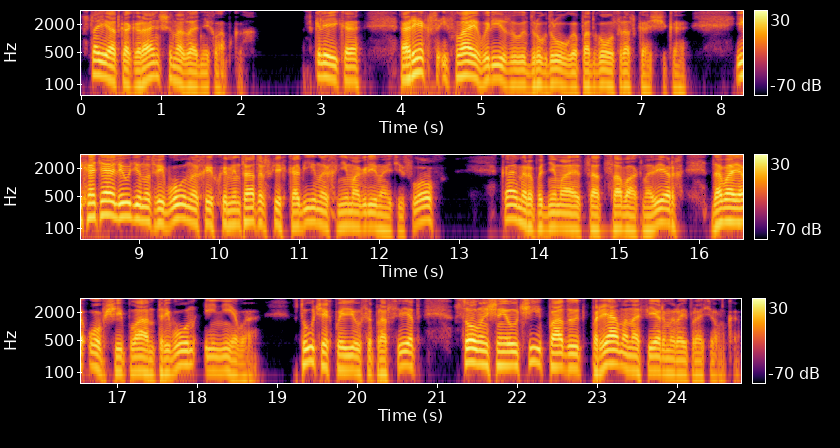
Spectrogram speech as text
стоят, как и раньше, на задних лапках. Склейка. Рекс и Флай вылизывают друг друга под голос рассказчика. И хотя люди на трибунах и в комментаторских кабинах не могли найти слов, камера поднимается от собак наверх, давая общий план трибун и неба. В тучах появился просвет, солнечные лучи падают прямо на фермера и поросенка.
